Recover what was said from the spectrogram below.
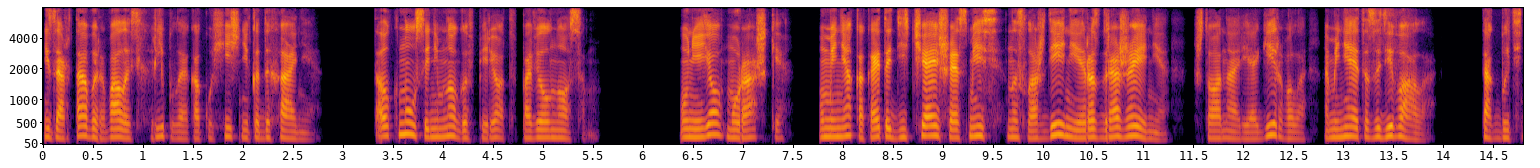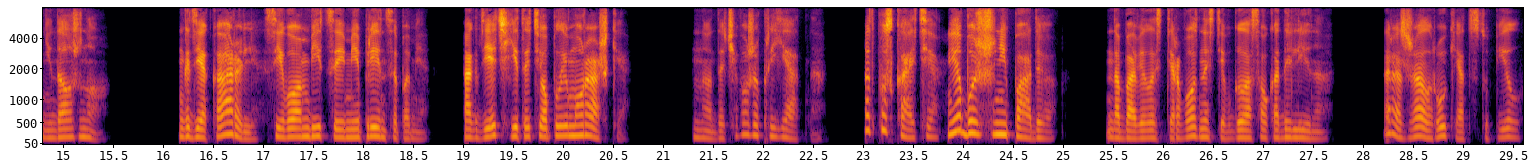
Изо рта вырывалось хриплое, как у хищника, дыхание. Толкнулся немного вперед, повел носом. У нее мурашки. У меня какая-то дичайшая смесь наслаждения и раздражения, что она реагировала, а меня это задевало. Так быть не должно. Где Кароль с его амбициями и принципами, а где чьи-то теплые мурашки? Но до чего же приятно. «Отпускайте, я больше не падаю», — добавила стервозности в голосок Аделина. Разжал руки, отступил.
